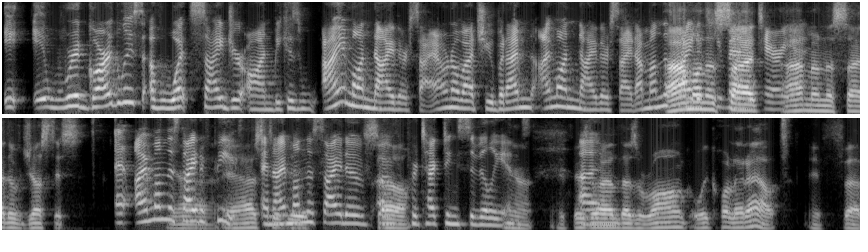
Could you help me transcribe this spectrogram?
it, it regardless of what side you're on because i am on neither side i don't know about you but i'm i'm on neither side i'm on the side I'm on of the side. humanitarian I'm on the side of justice. and i'm on the side of peace and i'm on the side of, So, of protecting civilians Yeah. If Israel Um, does wrong, we call it out. If uh,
